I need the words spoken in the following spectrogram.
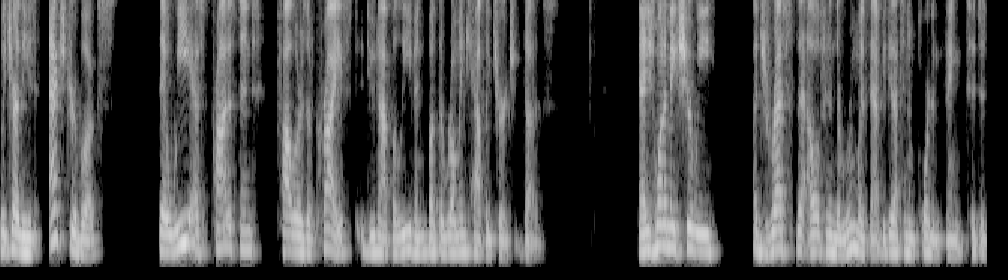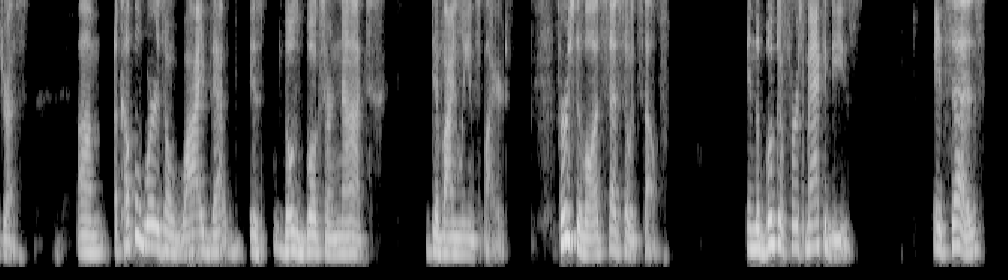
which are these extra books that we as Protestant followers of Christ do not believe in, but the Roman Catholic Church does. And I just want to make sure we address the elephant in the room with that because that's an important thing to, address. Um, a couple words on why that is those books are not divinely inspired. First of all, it says so itself. In the book of First Maccabees, it says,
